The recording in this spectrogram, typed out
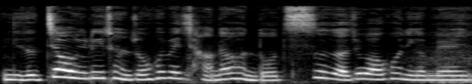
你的教育历程中会被强调很多次的，就包括你跟别人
